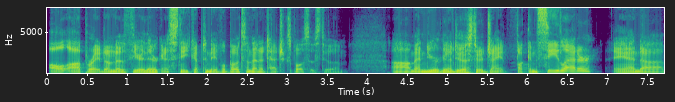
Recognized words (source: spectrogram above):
all operated under the theory they were going to sneak up to naval boats and then attach explosives to them. Um, and you're going to do this to a giant fucking sea ladder. And uh,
